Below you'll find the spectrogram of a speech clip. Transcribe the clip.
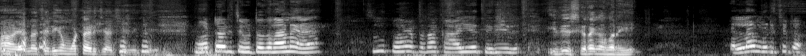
ஆ எல்லா செடிக்கும் மொட்டை அடிச்சாச்சு இன்னைக்கு. மொட்டை அடிச்சு விட்டதுனால சூப்பராக இப்போ தான் காயே தெரியுது. இது சிறகவரை. எல்லாம் முடிச்சிட்டோம்.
